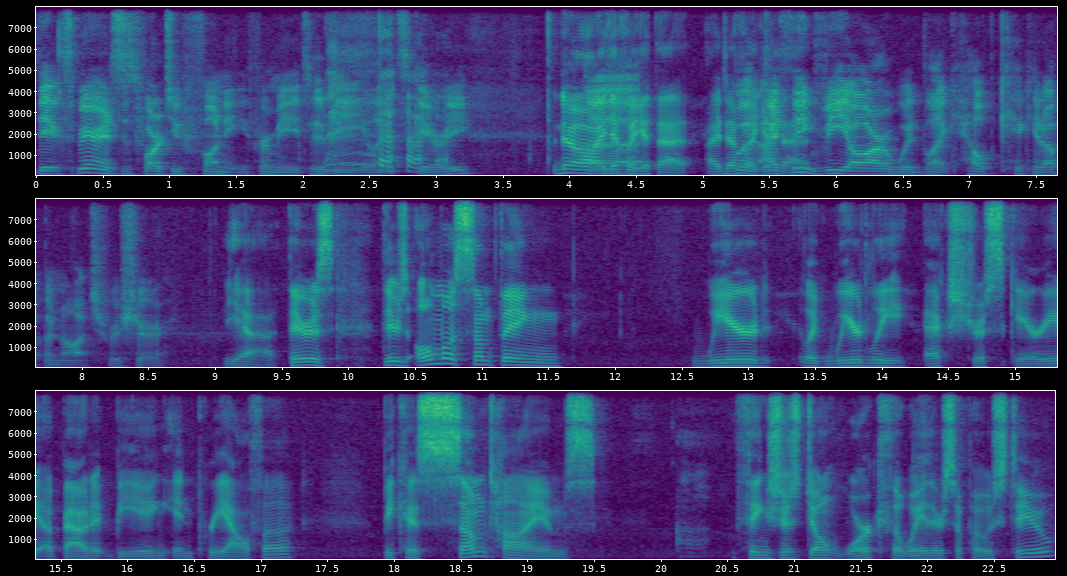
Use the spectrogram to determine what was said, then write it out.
the experience is far too funny for me to be like scary. No, I definitely Uh, get that. I definitely but I that. think VR would like help kick it up a notch for sure. Yeah, there's there's almost something weird, like weirdly extra scary about it being in pre-alpha because sometimes things just don't work the way they're supposed to.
